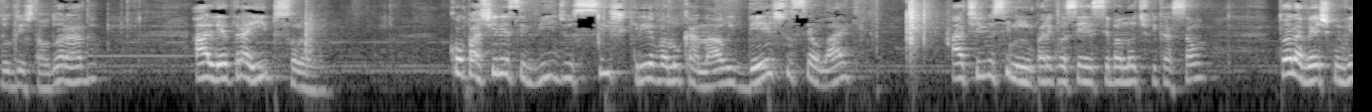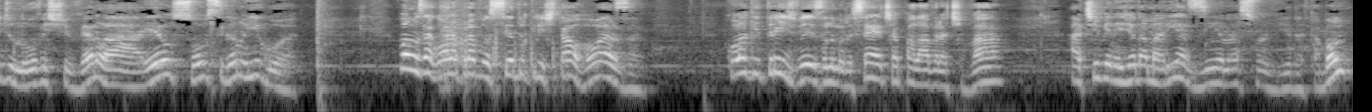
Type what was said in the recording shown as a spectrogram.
do cristal dourado, a letra Y. Compartilhe esse vídeo, se inscreva no canal e deixe o seu like. Ative o sininho para que você receba a notificação toda vez que um vídeo novo estiver no ar. Eu sou o Cigano Igor. Vamos agora para você do Cristal Rosa. Coloque três vezes o número 7, a palavra ativar. Ative a energia da Mariazinha na sua vida, tá bom?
